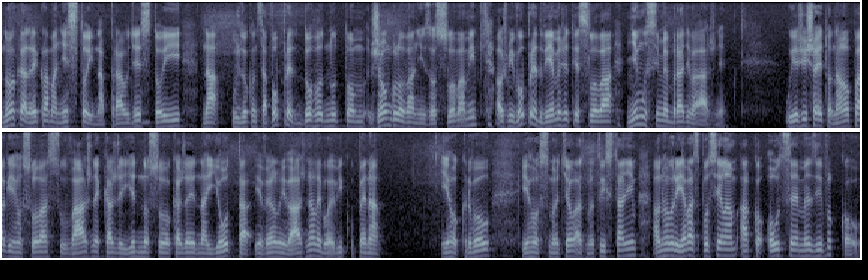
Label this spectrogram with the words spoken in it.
Mnohokrát reklama nestojí na pravde, stojí na už dokonca vopred dohodnutom žonglovaní so slovami a už my vopred vieme, že tie slova nemusíme brať vážne. U Ježiša je to naopak, jeho slova sú vážne, každé jedno slovo, každá jedna jota je veľmi vážna, lebo je vykúpená jeho krvou, jeho smrťou a zmrtvých. A on hovorí, ja vás posielam ako ovce medzi vlkov.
